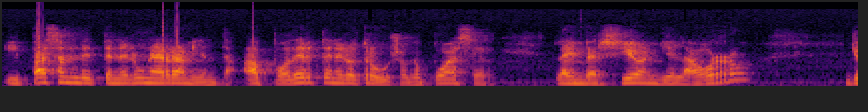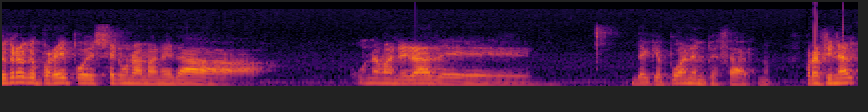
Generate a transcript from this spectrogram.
y pasan de tener una herramienta a poder tener otro uso que pueda ser la inversión y el ahorro, yo creo que por ahí puede ser una manera una manera de, de que puedan empezar, ¿no? Porque al final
